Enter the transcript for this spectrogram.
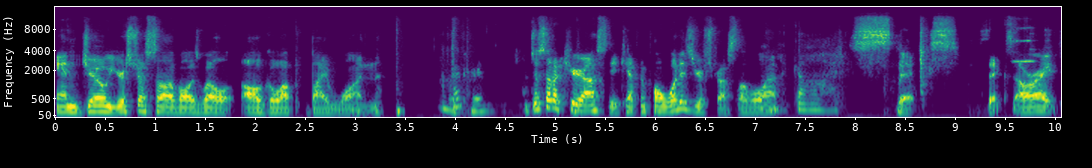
and Joe, your stress level as well, all go up by one. Okay. Okay. Just out of curiosity, Captain Paul, what is your stress level Oh at? my god. Six. Six. All right,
